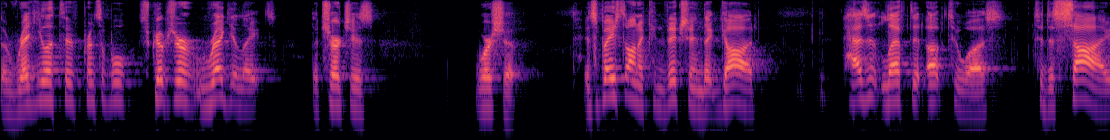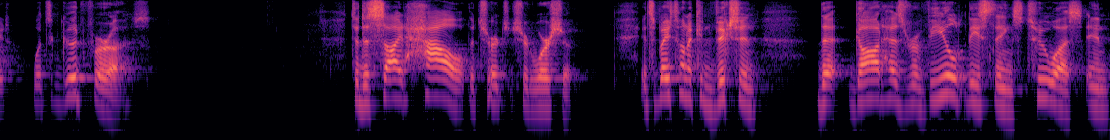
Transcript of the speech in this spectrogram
The regulative principle, Scripture regulates the church's worship. It's based on a conviction that God hasn't left it up to us to decide what's good for us, to decide how the church should worship. It's based on a conviction that God has revealed these things to us in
